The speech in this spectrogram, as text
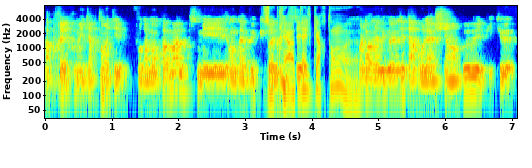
après le premier carton était vraiment pas mal, mais on a vu que Ils ont pris un tel carton. euh, Voilà, on a vu que Golden a relâché un peu et puis que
